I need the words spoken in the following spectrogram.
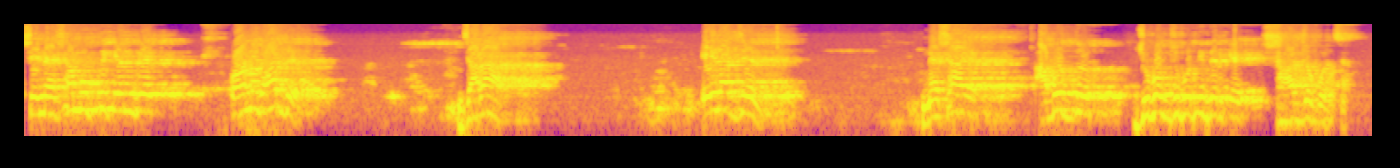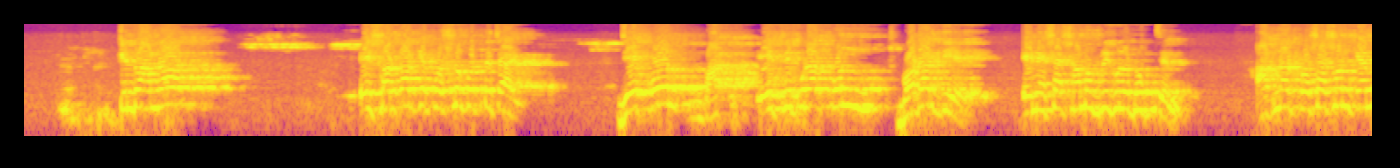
সেই নেশা মুক্তি কেন্দ্রের কর্ণধারদের, যারা এই রাজ্যের নেশায় আবদ্ধ যুবক যুবতীদেরকে সাহায্য করছে কিন্তু আমরা এই সরকারকে প্রশ্ন করতে চাই যে কোন এই ত্রিপুরার কোন বর্ডার দিয়ে এই নেশার সামগ্রীগুলো ঢুকছেন? আপনার প্রশাসন কেন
